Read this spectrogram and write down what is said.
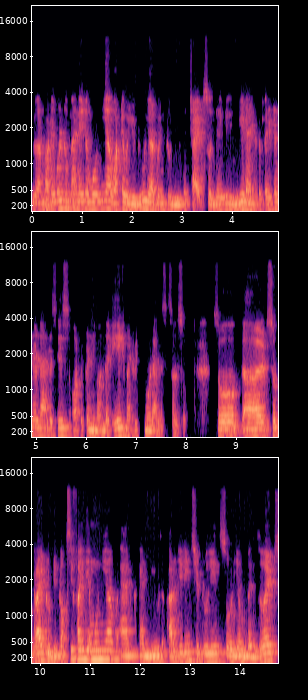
you are not able to manage ammonia, whatever you do, you are going to lose the child. So they will need either peritoneal dialysis or depending on the age, might be hemodialysis also. So, uh, so try to detoxify the ammonia and can use arginine, citrulline, sodium benzoates.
